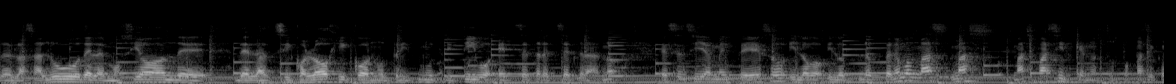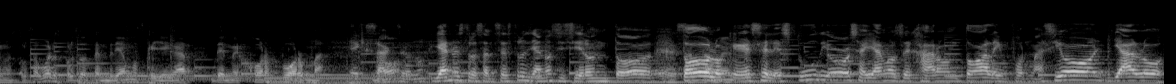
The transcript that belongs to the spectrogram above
de la salud, de la emoción, de, de la psicológico, nutritivo, etcétera, etcétera, ¿no? Es sencillamente eso y lo, y lo, lo tenemos más, más más fácil que nuestros papás y con nuestros abuelos, por eso tendríamos que llegar de mejor forma. Exacto, ¿no? Ya nuestros ancestros ya nos hicieron todo, todo lo que es el estudio, o sea, ya nos dejaron toda la información, ya lo,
